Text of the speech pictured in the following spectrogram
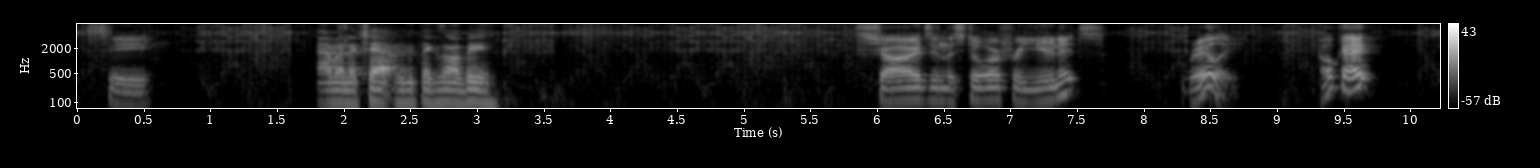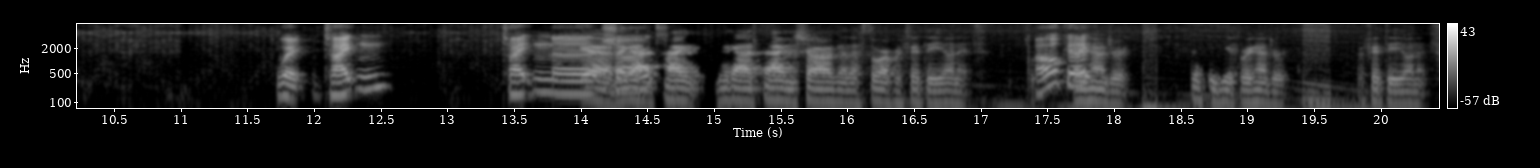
Let's see. I'm in the chat. Who do you think it's gonna be? Shards in the store for units? Really? Okay. Wait, Titan? Titan uh yeah, they got shards? Titan. They got Titan shards in the store for fifty units. Oh, okay. 300. 50 get 300 for 50 units.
